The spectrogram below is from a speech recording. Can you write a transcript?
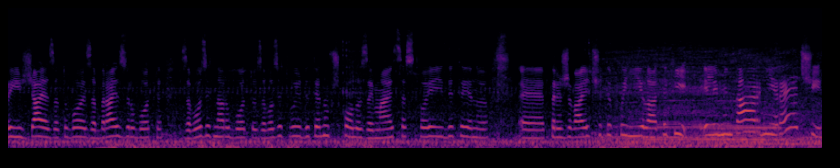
приїжджає за тобою, забирає з роботи, завозить на роботу, завозить твою дитину в школу, займається з твоєю дитиною, е, переживають, чи ти поїла. Такі елементарні речі,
